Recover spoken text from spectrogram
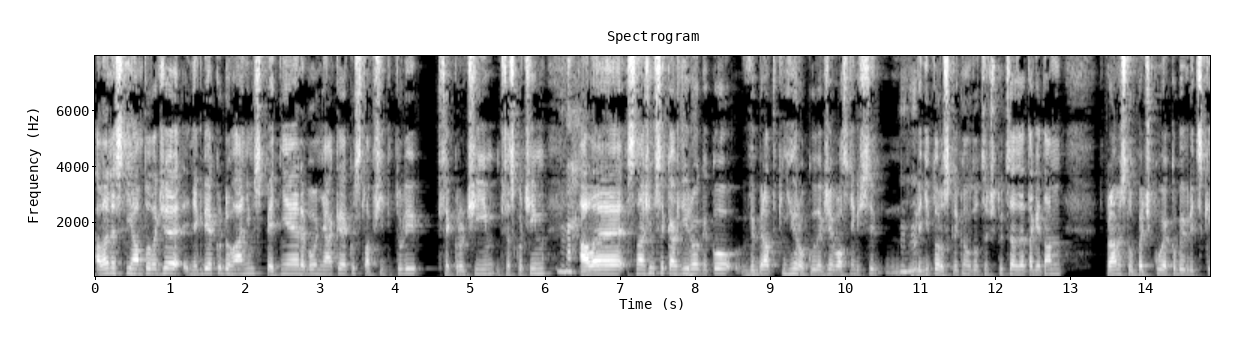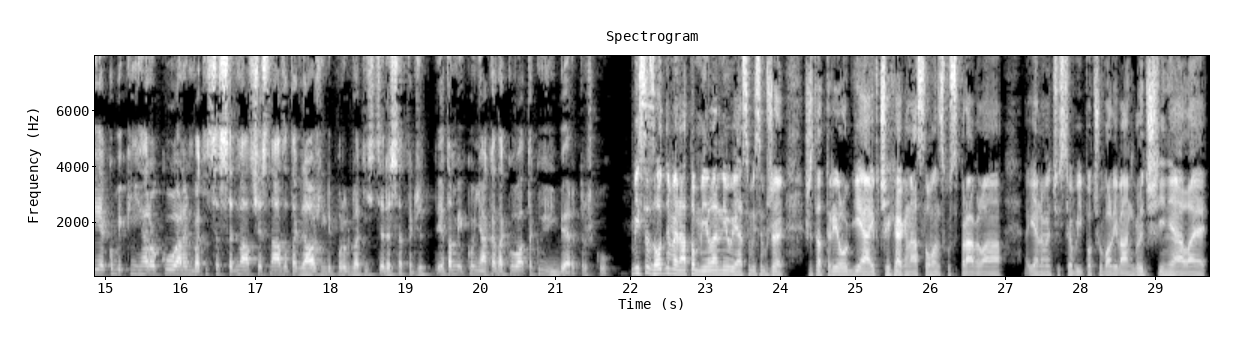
ale nestíhám to, takže někdy jako doháním zpětně nebo nějaké jako slabší tituly překročím, přeskočím, ne. ale snažím se každý rok jako vybrat knihy roku, takže vlastně když si mm-hmm. lidi to rozkliknou, to co čtu CZ, tak je tam v právě stoupečku jakoby vždycky jakoby kniha roku, a nevím, 2017, 16 a tak dále, někdy po rok 2010, takže je tam jako nějaká taková, takový výběr trošku. My se zhodneme na to mileniu, já si myslím, že, že ta trilogie i v Čechách na Slovensku spravila, ja nevím, či ste ho vypočúvali v angličtině, ale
